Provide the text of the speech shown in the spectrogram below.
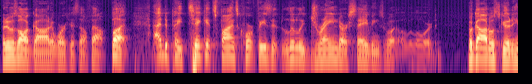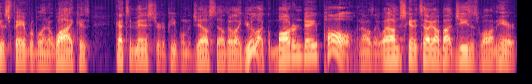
But it was all God. It worked itself out. But I had to pay tickets, fines, court fees that literally drained our savings. Like, Oh, Lord. But God was good and he was favorable in it. Why? Because got to minister to people in the jail cell. They're like, "You're like a modern day Paul," and I was like, "Well, I'm just going to tell you all about Jesus while I'm here."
